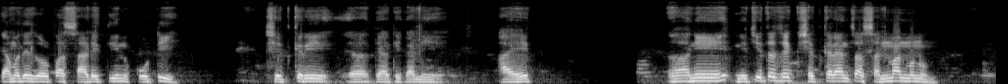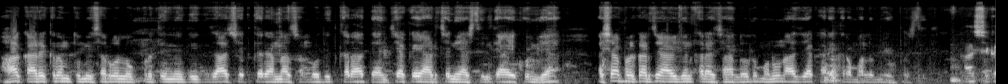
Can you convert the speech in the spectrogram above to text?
त्यामध्ये जवळपास साडेतीन कोटी शेतकरी त्या ठिकाणी आहेत. आणि निश्चितच एक शेतकऱ्यांचा सन्मान म्हणून हा कार्यक्रम तुम्ही सर्व लोकप्रतिनिधी जा शेतकऱ्यांना संबोधित करा त्यांच्या काही अडचणी असतील त्या ऐकून घ्या. अशा प्रकारचे आयोजन करायचं आलं होतं म्हणून आज या कार्यक्रमाला मी उपस्थित आहे. आज शिका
